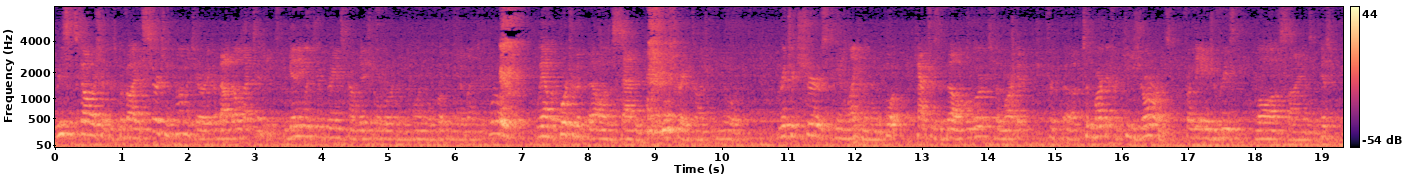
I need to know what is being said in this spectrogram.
Recent scholarship has provided searching commentary about Bell's activities. Beginning with Jim Green's foundational work in the colonial book in the Atlantic World, we have a portrait of Bell as a savage, illustrated entrepreneur. Richard Sher's The Enlightenment in the book captures the Bell alert to the market for, uh, to the market for key genres from the age of reason, law, science, and history.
